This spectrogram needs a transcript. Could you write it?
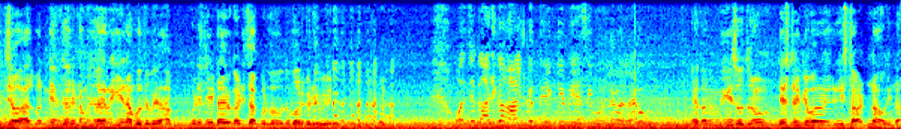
जो हाल बन के हम जा रहे हैं ना मुझे लग रहा है ये ना बोलते भाई आप बड़े लेट आए हो गाड़ी साफ़ कर दो तो बाहर खड़ी हुई और जो गाड़ी का हाल कर देख के भी ऐसे ही बोलने वाला है वो। मैं तो अभी भी ये सोच रहा हूँ टेस्ट ड्राइव के बाद अगर ये स्टार्ट ना हुई ना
